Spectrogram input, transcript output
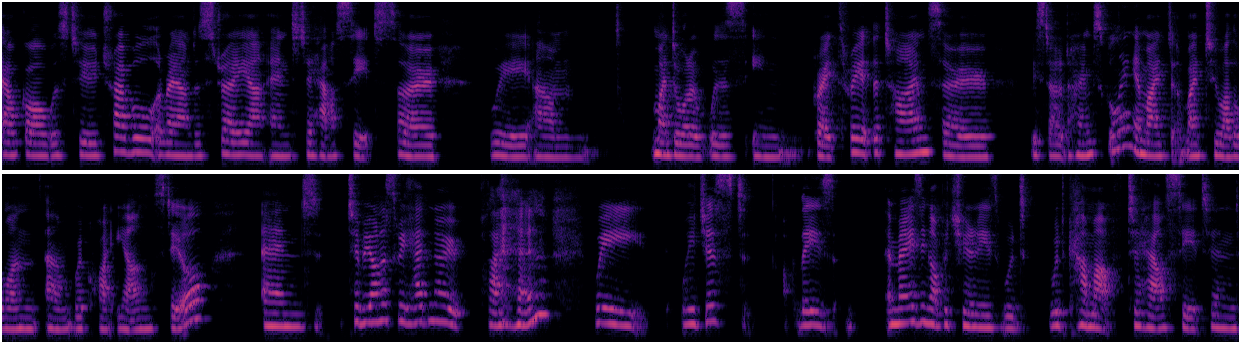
our goal was to travel around australia and to house sit so we um, my daughter was in grade three at the time so we started homeschooling and my my two other ones um, were quite young still. And to be honest we had no plan. We we just these amazing opportunities would would come up to house sit and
